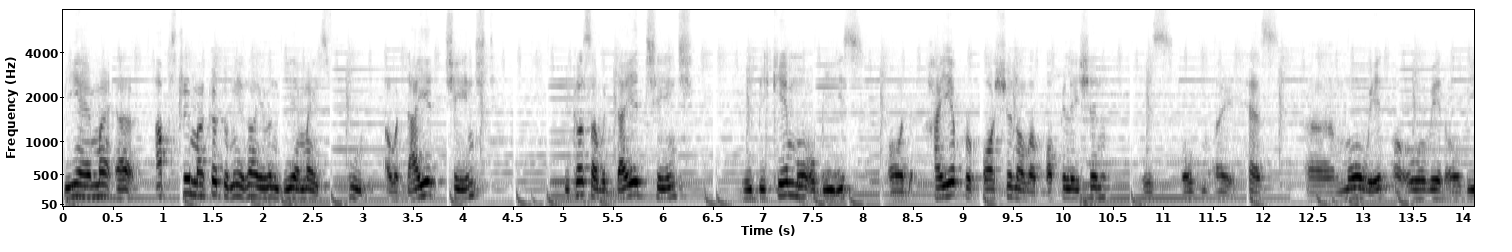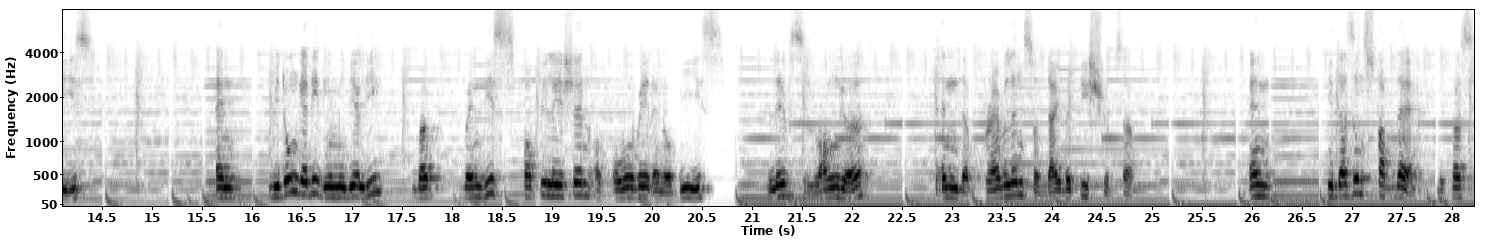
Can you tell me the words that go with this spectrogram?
BMI. Uh, upstream marker to me is not even BMI, it's food. Our diet changed. Because our diet changed, we became more obese, or higher proportion of our population is uh, has uh, more weight or overweight or obese. And we don't get it immediately, but when this population of overweight and obese lives longer, then the prevalence of diabetes shoots up. And it doesn't stop there because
